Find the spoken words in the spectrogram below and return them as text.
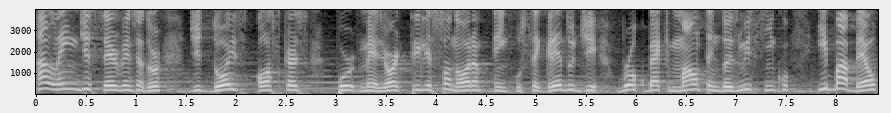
Além de ser vencedor de dois Oscars por melhor trilha sonora em O Segredo de Brokeback Mountain 2005 e Babel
